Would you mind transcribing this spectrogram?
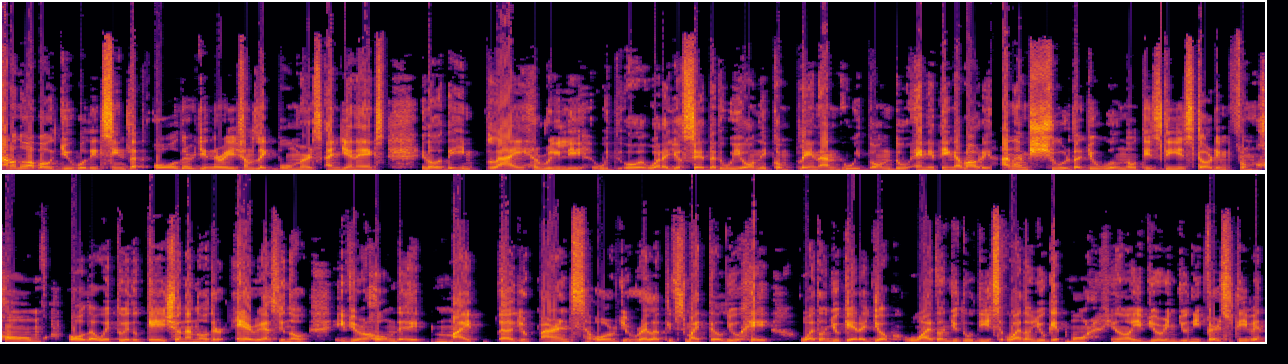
I don't know about you, but it seems that older generations like boomers and Gen X, you know, they imply really with uh, what I just said that we only complain and we don't do anything about it. And I'm sure that you will notice this starting from home all the way to education and other areas. You know, if you're home, they might, uh, your parents or your relatives might tell you, hey, why don't you get a job? Why don't you do this? Why don't you get more? You know, if you're in university, even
